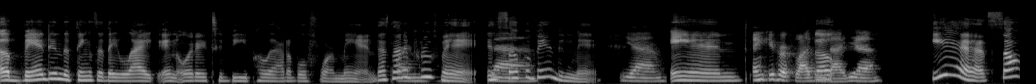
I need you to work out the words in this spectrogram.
abandon the things that they like in order to be palatable for a man. That's not improvement. It's yeah. self abandonment. Yeah. And thank you for flagging so, that. Yeah. Yeah, so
